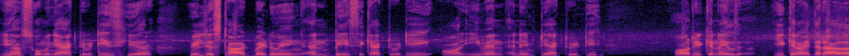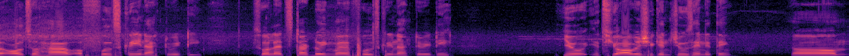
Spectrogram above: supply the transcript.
you have so many activities here. We'll just start by doing an basic activity or even an empty activity. Or you can you can either uh, also have a full screen activity so let's start doing my full screen activity. You it's your wish you can choose anything. Um,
